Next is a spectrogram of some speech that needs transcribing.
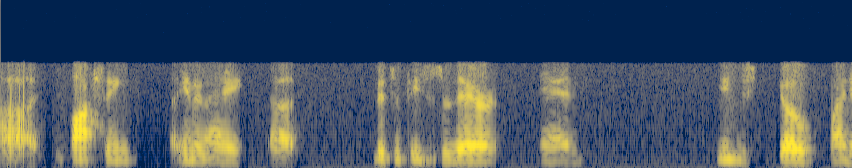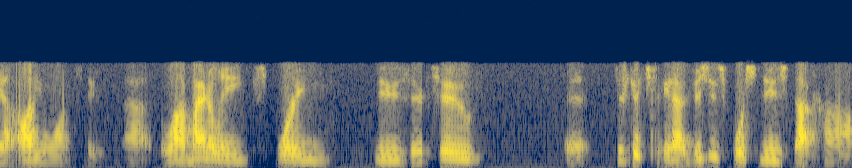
uh, boxing, uh, MMA. Uh, bits and pieces are there, and you can just go find out all you want to. Uh, a lot of minor league sporting news there too. Uh, just go check it out. VisionSportsNews.com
